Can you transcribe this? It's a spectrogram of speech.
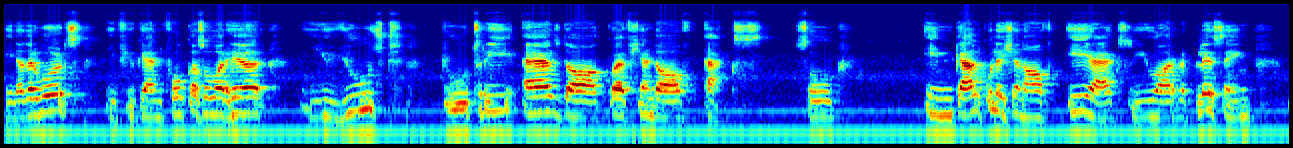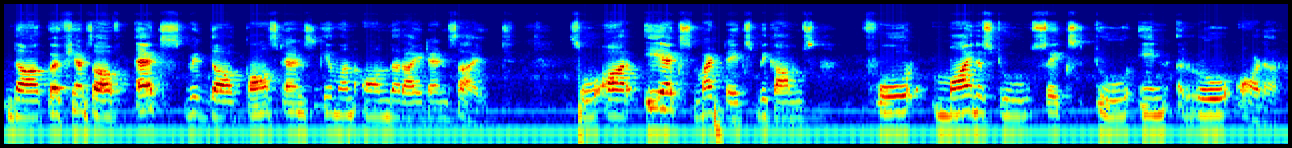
in other words if you can focus over here you used 2 3 as the coefficient of x. So in calculation of ax you are replacing the coefficients of x with the constants given on the right hand side. So our ax matrix becomes 4 minus 2 6 2 in row order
